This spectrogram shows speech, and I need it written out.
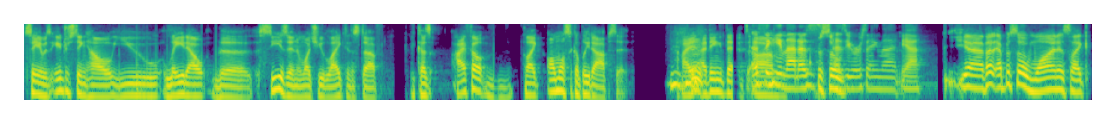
say it was interesting how you laid out the season and what you liked and stuff because I felt like almost a complete opposite. I, mm-hmm. I think that I was um, thinking that as episode, as you were saying that, yeah. Yeah, that episode one is like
